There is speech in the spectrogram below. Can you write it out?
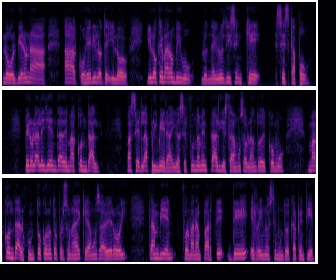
lo volvieron a, a coger y lo, y, lo, y lo quemaron vivo. Los negros dicen que se escapó. Pero la leyenda de Macondal va a ser la primera y va a ser fundamental y estábamos hablando de cómo Macondal junto con otro personaje que vamos a ver hoy también formarán parte del reino de este mundo de Carpentier.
